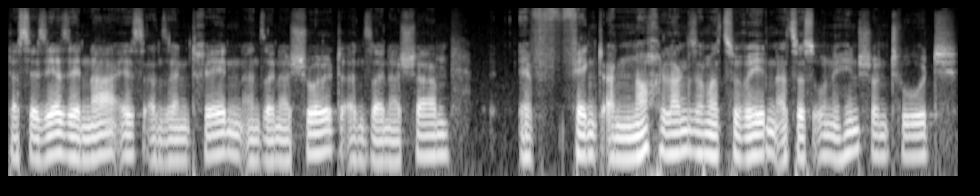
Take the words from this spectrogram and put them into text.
dass er sehr, sehr nah ist an seinen Tränen, an seiner Schuld, an seiner Scham. Er fängt an, noch langsamer zu reden, als er es ohnehin schon tut.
